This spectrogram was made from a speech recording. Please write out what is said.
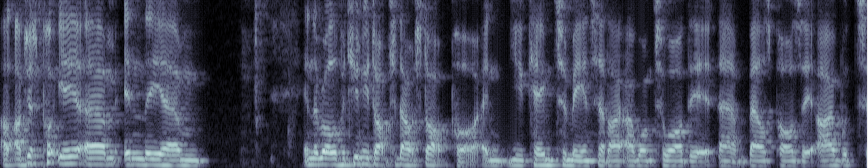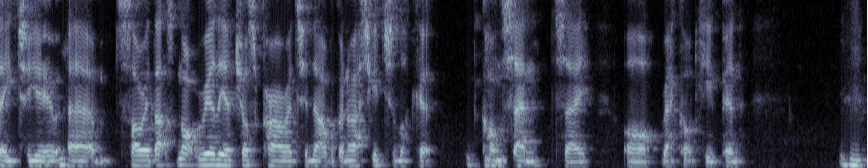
will just put you um, in the um, in the role of a junior doctor now at Stockport, and you came to me and said, I, I want to audit um, Bell's palsy, I would say to you, um, sorry, that's not really a trust priority now. We're going to ask you to look at consent, say, or record keeping. Mm-hmm.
